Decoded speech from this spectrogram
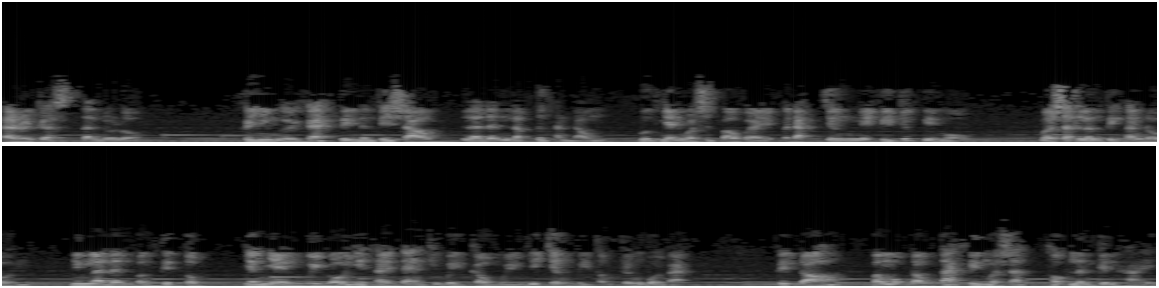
Henricus Dandolo Khi những người khác tiến đến phía sau, Landon lập tức hành động, bước nhanh qua xích bảo vệ và đặt chân ngay phía trước bia mộ. Mờ sạch lớn tiếng phản đối, nhưng La Đinh vẫn tiếp tục nhanh nhẹn quỳ gối như thể đang chuẩn bị cầu nguyện dưới chân bị tổng trứng bội bạc. Tiếp đó, bằng một động tác khiến mà Sách thốt lên kinh hãi,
